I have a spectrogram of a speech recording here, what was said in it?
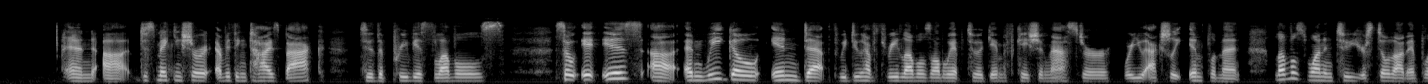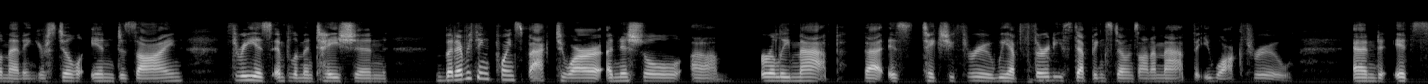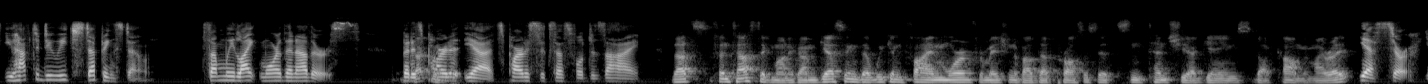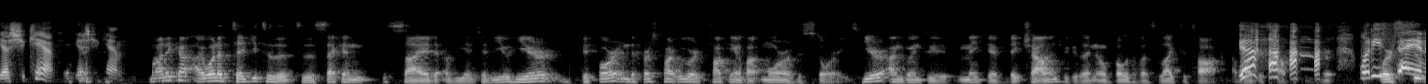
and uh, just making sure everything ties back to the previous levels so it is, uh, and we go in depth. We do have three levels all the way up to a gamification master where you actually implement. Levels one and two, you're still not implementing, you're still in design. Three is implementation, but everything points back to our initial um, early map that is takes you through. We have 30 stepping stones on a map that you walk through, and it's you have to do each stepping stone. Some we like more than others, but it's part of yeah, it's part of successful design. That's fantastic, Monica. I'm guessing that we can find more information about that process at sententiagames.com. Am I right? Yes, sir. Yes, you can. Yes, you can. Monica, I want to take you to the to the second side of the interview here. Before in the first part, we were talking about more of the stories. Here, I'm going to make a big challenge because I know both of us like to talk about this topic. what are you saying?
